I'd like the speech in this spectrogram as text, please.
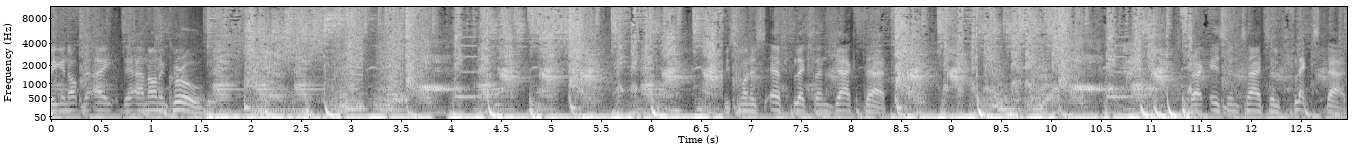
Bigging up the eight, the Anon crew. This one is F Flex and Jack That. Track is entitled Flex That.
